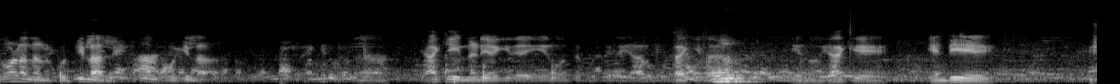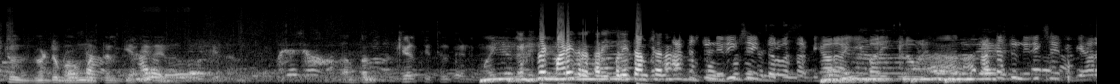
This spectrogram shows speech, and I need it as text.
ನೋಡೋಣ ನನಗೆ ಗೊತ್ತಿಲ್ಲ ಅಲ್ಲಿ. ಹೋಗಿಲ್ಲ. ಯಾಕೆ ಹಿನ್ನಡೆಯಾಗಿದೆ ಏನು ಅಂತ ಗೊತ್ತಿಲ್ಲ ಯಾರು ಊಟ ಆಗಿಲ್ಲ ಏನು ಯಾಕೆ ಎನ್ ಡಿ ಎ ಇಷ್ಟೊಂದು ದೊಡ್ಡ ಬಹುಮತದಲ್ಲಿ ಗೆದ್ದಿದೆ ಅಂತ ಗೊತ್ತಿಲ್ಲ. ಎಕ್ಸ್ಪೆಕ್ಟ್ ಮಾಡಿದ್ರ ಸರ್ ಈ ಫಲಿತಾಂಶನ? ಸಾಕಷ್ಟು ನಿರೀಕ್ಷೆ ಇತ್ತಲ್ವಾ ಸರ್ ಬಿಹಾರ ಈ ಬಾರಿ ಚುನಾವಣೆ? ಸಾಕಷ್ಟು ನಿರೀಕ್ಷೆ ಇತ್ತು ಬಿಹಾರ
